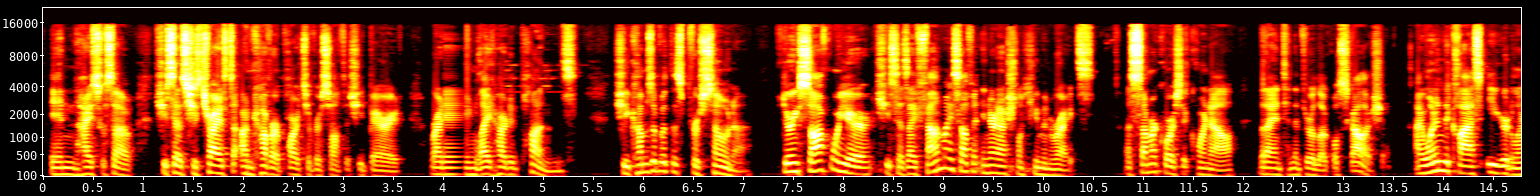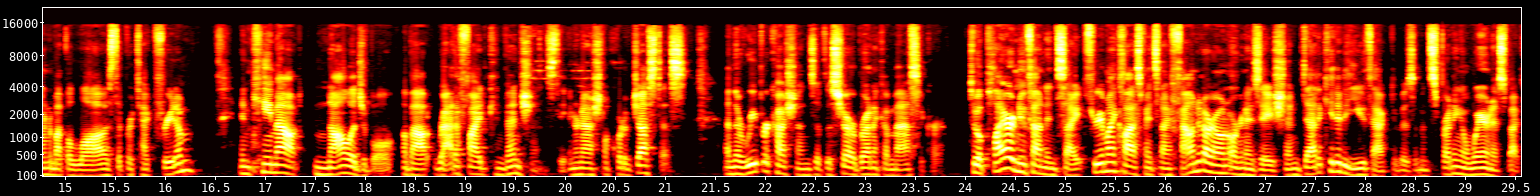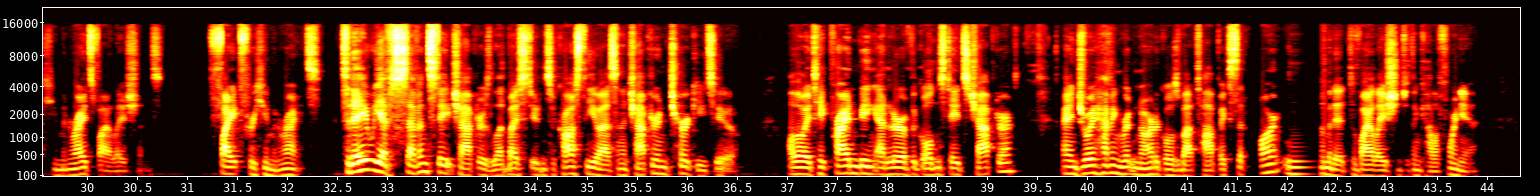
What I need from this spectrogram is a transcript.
in high school, so she says she tries to uncover parts of herself that she'd buried, writing lighthearted puns. She comes up with this persona during sophomore year, she says, I found myself in international human rights, a summer course at Cornell that I attended through a local scholarship. I went into class eager to learn about the laws that protect freedom and came out knowledgeable about ratified conventions, the International Court of Justice, and the repercussions of the Srebrenica massacre. To apply our newfound insight, three of my classmates and I founded our own organization dedicated to youth activism and spreading awareness about human rights violations. Fight for Human Rights. Today, we have seven state chapters led by students across the US and a chapter in Turkey, too. Although I take pride in being editor of the Golden States chapter, I enjoy having written articles about topics that aren't limited to violations within California.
